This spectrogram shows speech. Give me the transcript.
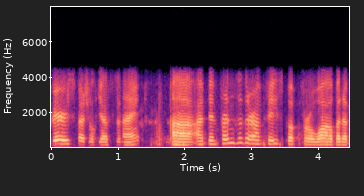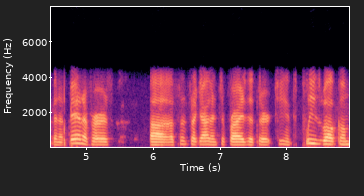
very special guest tonight. Uh, I've been friends with her on Facebook for a while, but I've been a fan of hers uh, since I got into Friday the Thirteenth. Please welcome.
